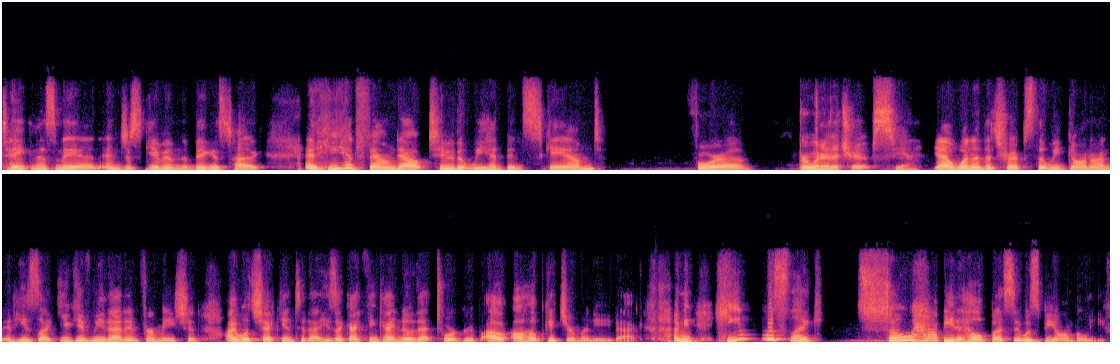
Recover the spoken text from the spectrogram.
take this man and just give him the biggest hug. And he had found out too that we had been scammed for um, for one of the trips yeah. Yeah one of the trips that we'd gone on and he's like you give me that information. I will check into that. He's like i think i know that tour group. I'll, I'll help get your money back. I mean he was like so happy to help us it was beyond belief.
